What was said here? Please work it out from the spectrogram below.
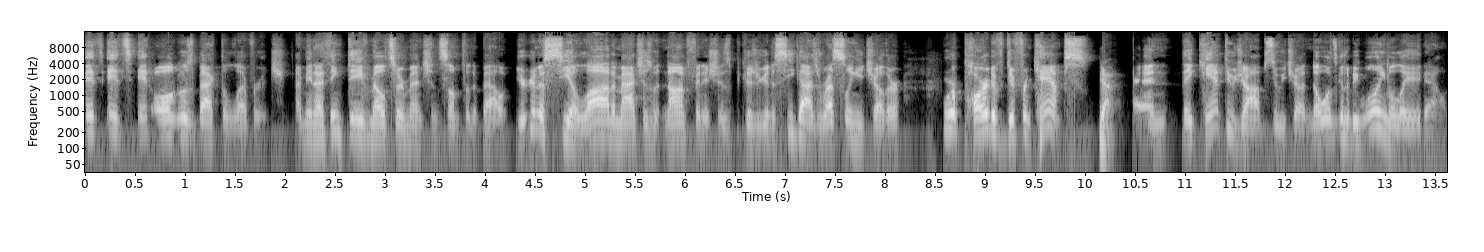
It's it's it all goes back to leverage. I mean, I think Dave Meltzer mentioned something about you're going to see a lot of matches with non finishes because you're going to see guys wrestling each other who are part of different camps. Yeah. and they can't do jobs to each other. No one's going to be willing to lay down.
